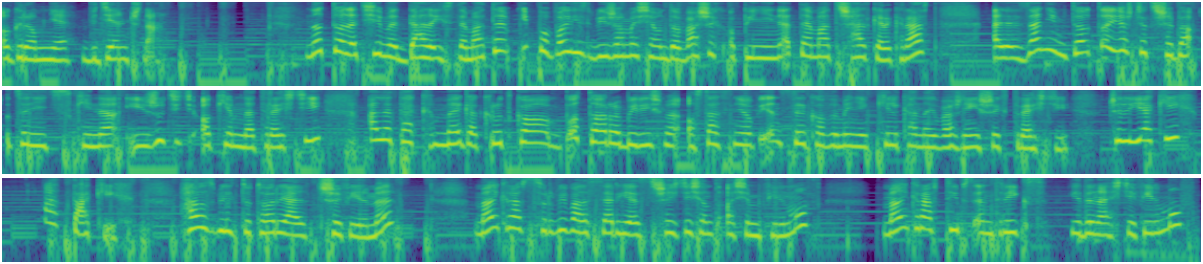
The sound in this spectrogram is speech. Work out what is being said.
ogromnie wdzięczna. No to lecimy dalej z tematem i powoli zbliżamy się do Waszych opinii na temat Shulkercraft, ale zanim to, to jeszcze trzeba ocenić skina i rzucić okiem na treści, ale tak mega krótko, bo to robiliśmy ostatnio, więc tylko wymienię kilka najważniejszych treści. Czyli jakich? A takich. House Build Tutorial 3 filmy, Minecraft Survival Series 68 filmów, Minecraft Tips and Tricks 11 filmów,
